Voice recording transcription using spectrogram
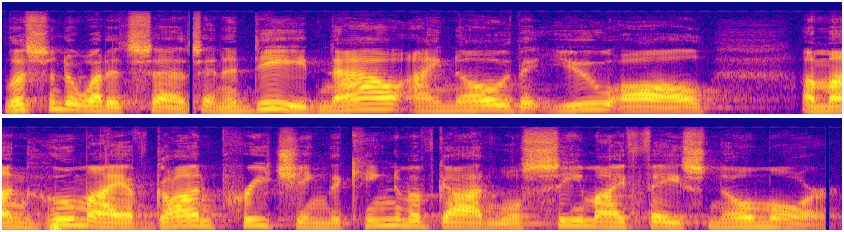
Listen to what it says. And indeed, now I know that you all, among whom I have gone preaching the kingdom of God, will see my face no more.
